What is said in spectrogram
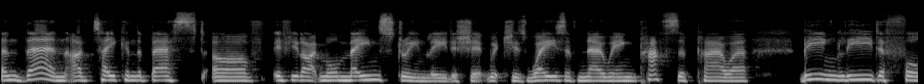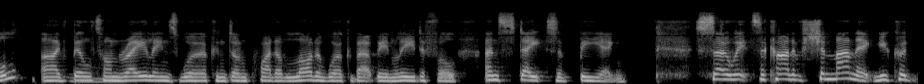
And then I've taken the best of, if you like, more mainstream leadership, which is ways of knowing, paths of power, being leaderful. I've built on mm. Raelin's work and done quite a lot of work about being leaderful and states of being. So it's a kind of shamanic. You could,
